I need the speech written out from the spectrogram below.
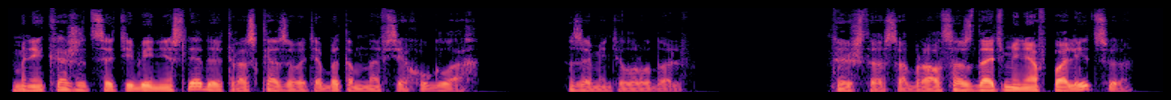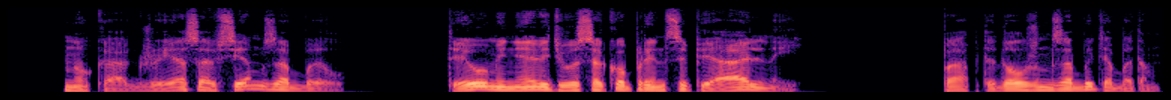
«Мне кажется, тебе не следует рассказывать об этом на всех углах», — заметил Рудольф. «Ты что, собрался сдать меня в полицию? Ну как же, я совсем забыл. Ты у меня ведь высокопринципиальный, Пап, ты должен забыть об этом.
